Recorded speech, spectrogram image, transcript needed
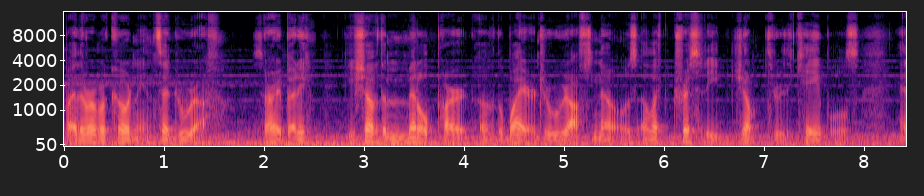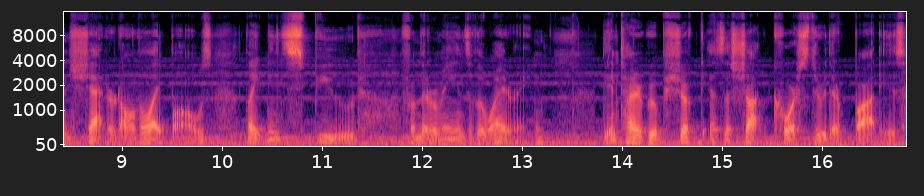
by the rubber coating and said to Rudolph, Sorry, buddy. He shoved the metal part of the wire to Rudolph's nose. Electricity jumped through the cables and shattered all the light bulbs. Lightning spewed from the remains of the wiring. The entire group shook as the shot coursed through their bodies.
